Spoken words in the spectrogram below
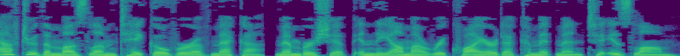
After the Muslim takeover of Mecca, membership in the Ummah required a commitment to Islam.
